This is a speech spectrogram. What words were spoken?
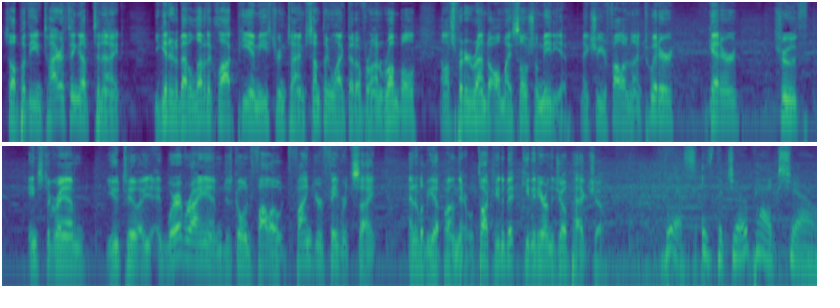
So I'll put the entire thing up tonight. You get it about 11 o'clock p.m. Eastern time, something like that over on Rumble, and I'll spread it around to all my social media. Make sure you're following on Twitter, Gettr, Truth, Instagram, YouTube, wherever I am. Just go and follow. Find your favorite site and it'll be up on there. We'll talk to you in a bit. Keep it here on the Joe Pags Show. This is the Joe Pags Show.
